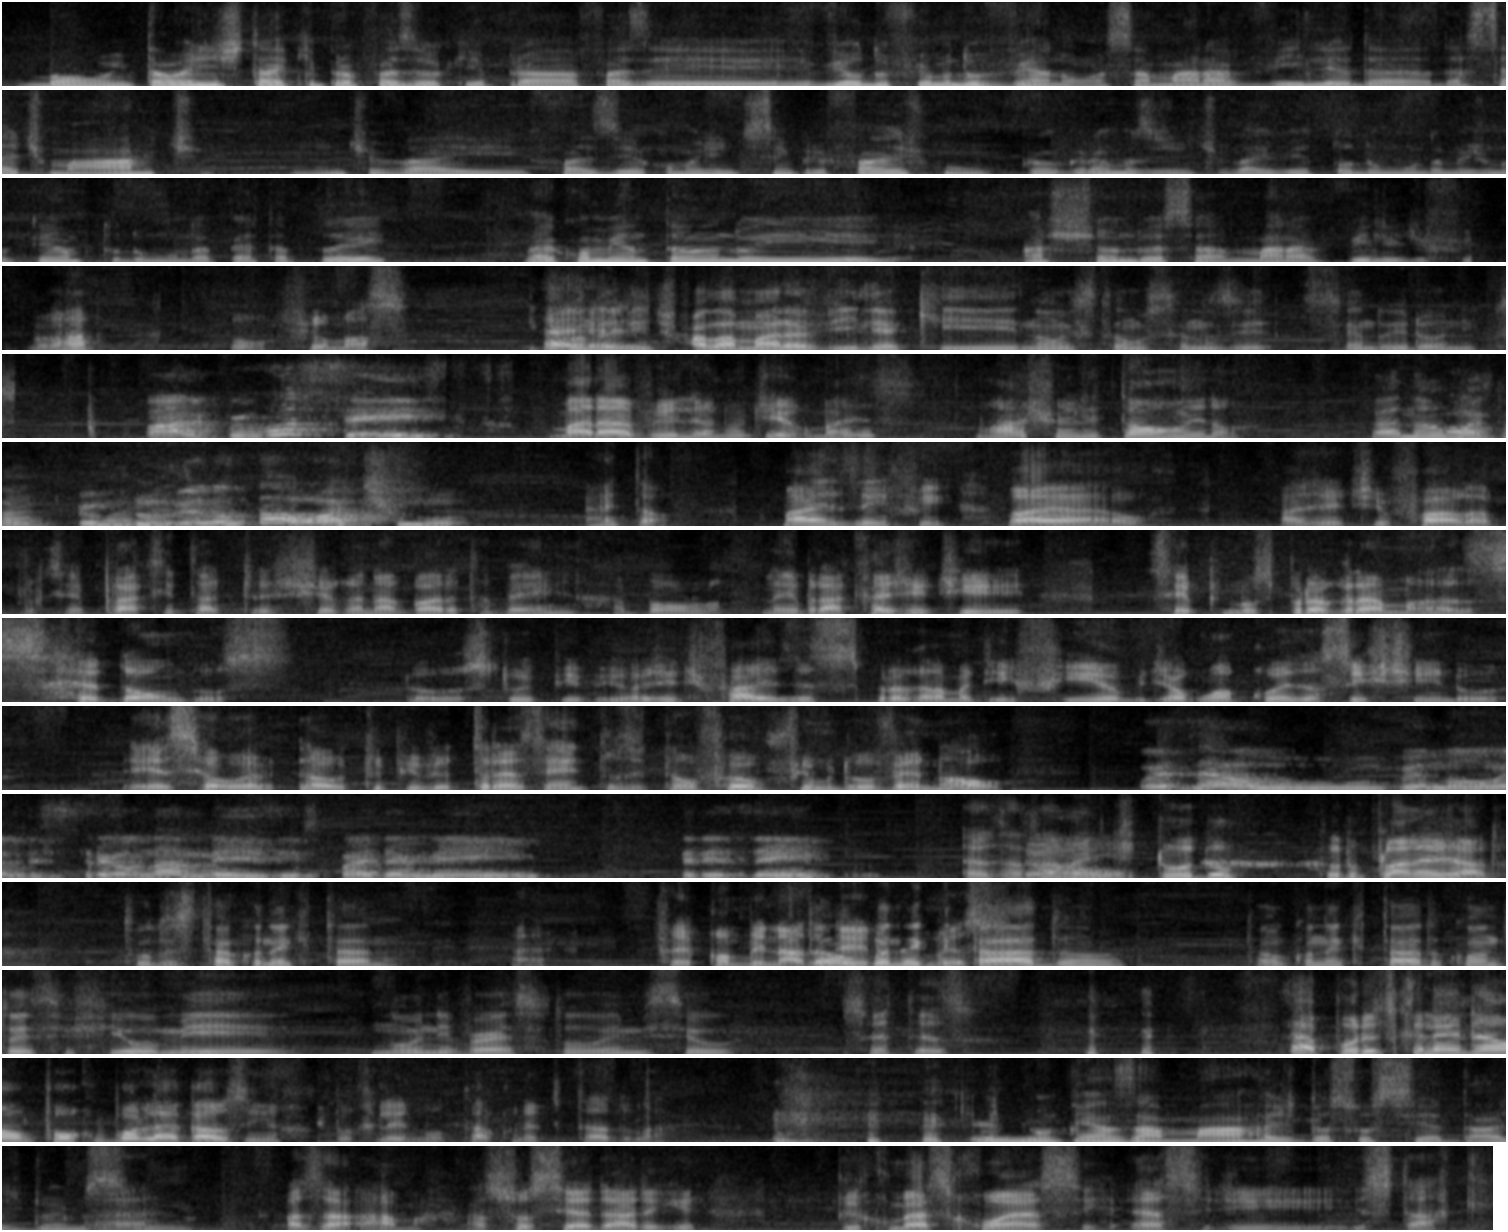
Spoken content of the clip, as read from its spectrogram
Bom, então a gente tá aqui pra fazer o quê? Pra fazer review do filme do Venom, essa maravilha da, da sétima arte. A gente vai fazer como a gente sempre faz com programas, a gente vai ver todo mundo ao mesmo tempo, todo mundo aperta play, vai comentando e achando essa maravilha de filme. Ah, bom, filmaço. E É, quando é. a gente fala maravilha aqui, não estamos sendo, sendo irônicos. Fale por vocês. Maravilha eu não digo, mas não acho ele tão ruim não. Ah, não, Ó, mas o filme do é Venom tá ótimo. É, então. Mas enfim, vai, a, gente fala, porque pra quem tá chegando agora também, é bom lembrar que a gente sempre nos programas redondos dos Tweep View, a gente faz esses programas de filme, de alguma coisa assistindo. Esse é o, é o Tweep View 300, então foi o filme do Venom. Pois é, o Venom ele estreou na Amazing Spider-Man 300. Exatamente, tudo, tudo planejado. Tudo está conectado. Foi combinado Tão desde conectado, tão conectado quanto esse filme no universo do MCU. Com certeza. É, por isso que ele ainda é um pouco legalzinho, porque ele não tá conectado lá. Ele não tem as amarras da sociedade do MCU. Mas a, a, a sociedade que, que começa com S, S de Stark.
